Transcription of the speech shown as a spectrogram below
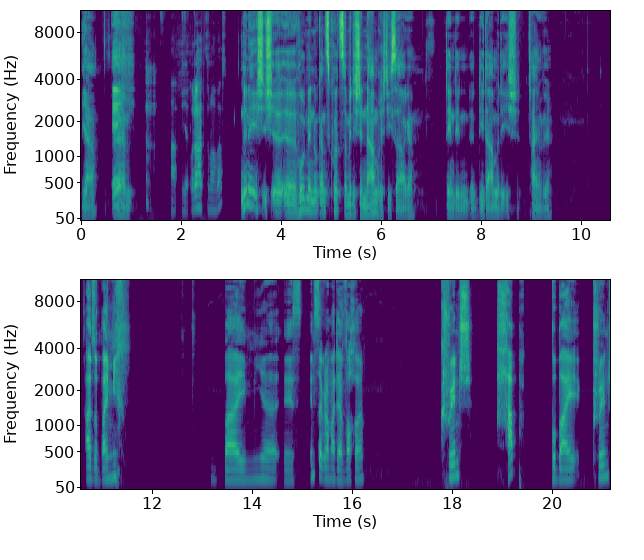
Ja. Ich, ähm, ah, ja. Oder hast du noch was? Nee, nee, ich, ich äh, äh hole mir nur ganz kurz, damit ich den Namen richtig sage. Den, den, die Dame, die ich teilen will. Also bei mir, bei mir ist Instagrammer der Woche Cringe Hub, wobei Cringe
